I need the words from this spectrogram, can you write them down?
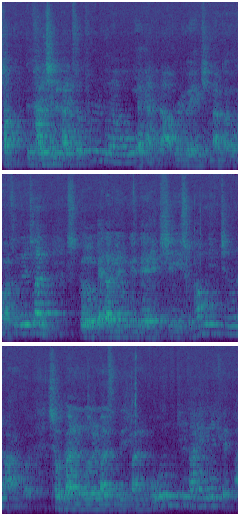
참그 가르침을 가르쳐 불교라고 이야기합니다. 불교의 핵심은 아까도 말씀드렸지만 그 깨달음의 종교인데 핵심이 서가모니 부처님을 아는 것. 석가는 늘 말씀드리지만 모든 문제를 다 해결해 주겠다.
